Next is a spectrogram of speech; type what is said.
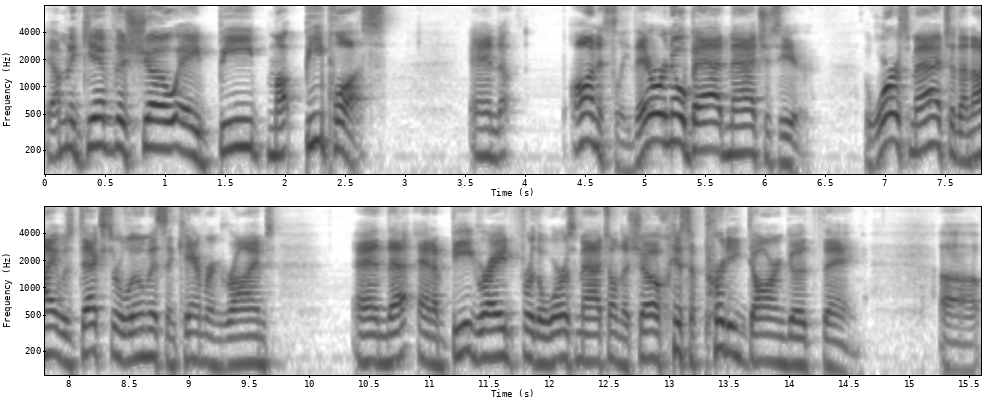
I'm going to give the show a B B plus. And honestly, there were no bad matches here. The worst match of the night was Dexter Lumis and Cameron Grimes, and that and a B grade for the worst match on the show is a pretty darn good thing. Uh,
